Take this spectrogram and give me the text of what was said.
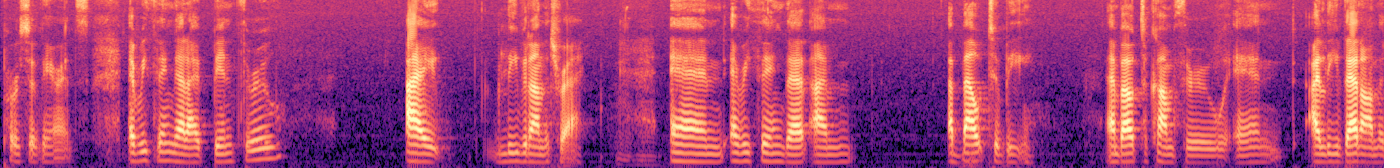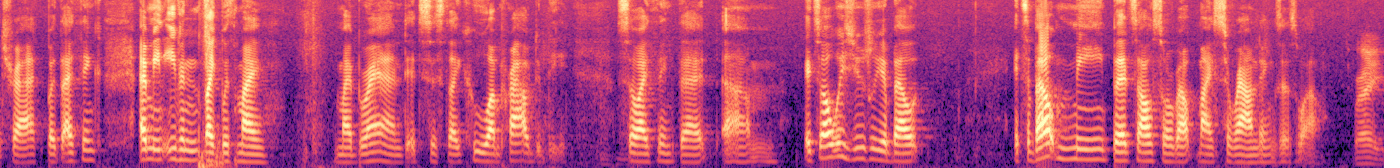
perseverance. Everything that I've been through, I leave it on the track. And everything that I'm about to be, I'm about to come through, and I leave that on the track. But I think, I mean, even like with my my brand, it's just like who I'm proud to be. So I think that um, it's always usually about it's about me, but it's also about my surroundings as well. Right.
